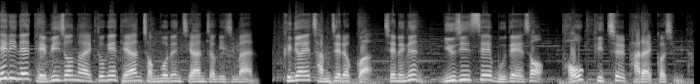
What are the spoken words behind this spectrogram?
해린의 데뷔 전 활동에 대한 정보는 제한적이지만 그녀의 잠재력과 재능은 뉴진스의 무대에서 더욱 빛을 발할 것입니다.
